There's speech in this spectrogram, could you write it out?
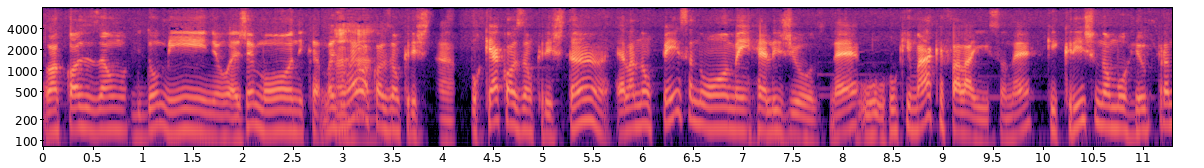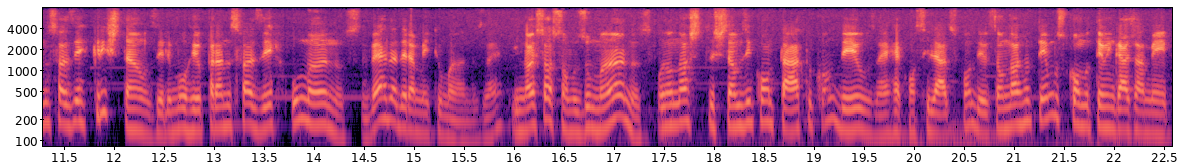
É uma colisão de domínio, hegemônica, mas não é uma colisão cristã. Porque a colisão cristã, ela não pensa no homem religioso, né? O Huckmacher fala isso, né? Que Cristo não morreu para nos fazer cristãos, ele morreu para nos fazer humanos, verdadeiramente humanos, né? E nós só somos humanos quando nós estamos em contato com Deus, né? Reconciliados com Deus. Então nós não temos como ter um engajamento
